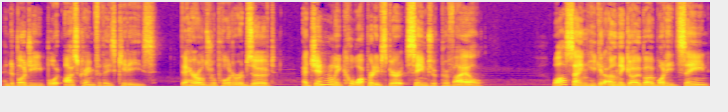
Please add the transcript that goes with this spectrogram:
and a bodgie bought ice cream for these kiddies. The Herald's reporter observed, a generally cooperative spirit seemed to prevail. While saying he could only go by what he'd seen,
